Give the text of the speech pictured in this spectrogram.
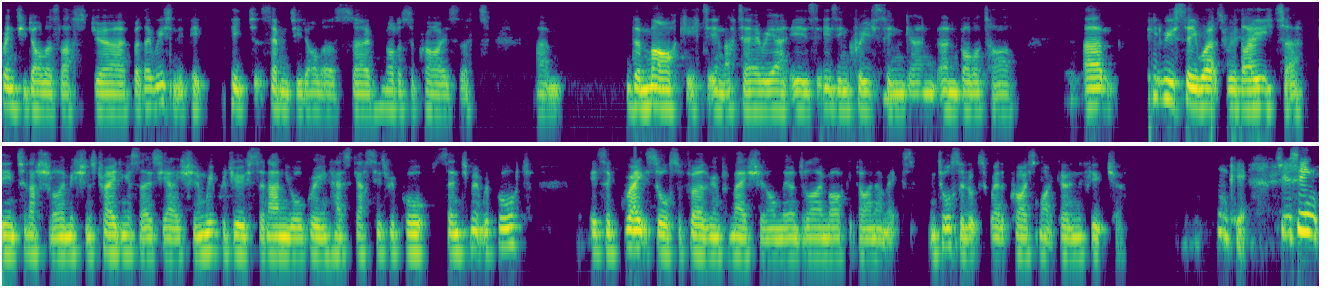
$20 last year, but they recently peaked, peaked at $70. So not a surprise that um, the market in that area is is increasing and, and volatile. Um, PwC works with IETA, the International Emissions Trading Association. We produce an annual greenhouse gases report, sentiment report. It's a great source of further information on the underlying market dynamics. It also looks where the price might go in the future. Okay, so you're saying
